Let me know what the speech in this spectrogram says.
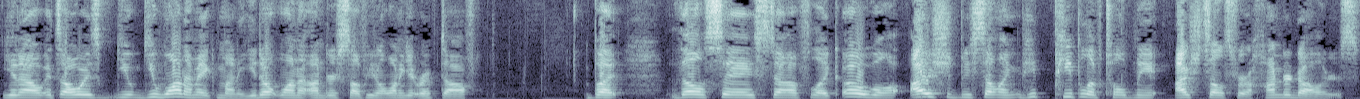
You know, it's always you you want to make money. You don't want to undersell. You don't want to get ripped off. But they'll say stuff like, "Oh, well, I should be selling." People have told me I should sell this for a hundred dollars,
